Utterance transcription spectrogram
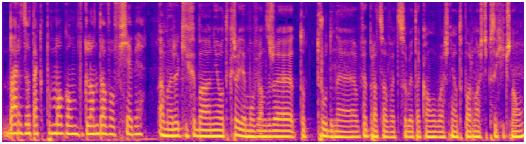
bardzo tak pomogą wglądowo w siebie. Ameryki chyba nie odkryje, mówiąc, że to trudne wypracować sobie taką właśnie odporność psychiczną.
